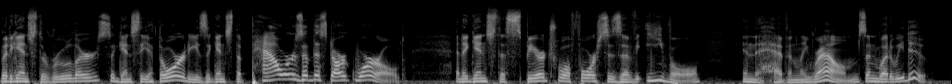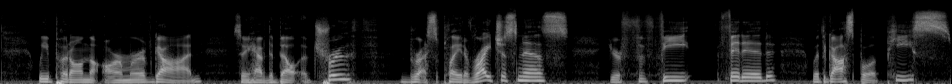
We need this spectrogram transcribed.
but against the rulers, against the authorities, against the powers of this dark world, and against the spiritual forces of evil in the heavenly realms. And what do we do? We put on the armor of God so you have the belt of truth, breastplate of righteousness, your feet fitted with the gospel of peace,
